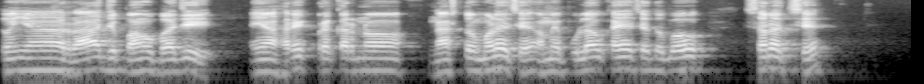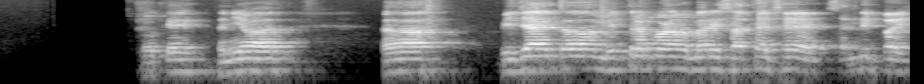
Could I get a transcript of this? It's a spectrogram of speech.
તો અહીંયા રાજ પાઉંભાજી અહીંયા હરેક પ્રકારનો નાસ્તો મળે છે. અમે પુલાવ ખાઈએ છીએ તો બહુ સરસ છે. ઓકે ધન્યવાદ. અ, બીજા એક મિત્ર પણ અમારી સાથે છે સંદીપભાઈ.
